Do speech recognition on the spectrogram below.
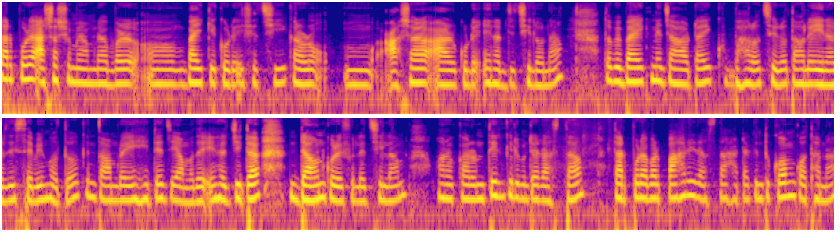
তারপরে আসার সময় আমরা আবার বাইকে করে এসেছি, কারণ আসা আর কোনো এনার্জি ছিল না। তবে বাইক নিয়ে যাওয়াটাই খুব ভালো ছিল, তাহলে এনার্জি সেভিং হতো। কিন্তু আমরা এই হেঁটে যে আমাদের এনার্জিটা ডাউন করে ফেলেছিলাম কারণ তিন কিলোমিটার রাস্তা, তারপরে আবার পাহাড়ি রাস্তা হাঁটা কিন্তু কম কথা না।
